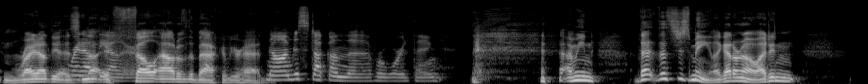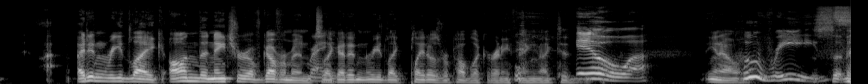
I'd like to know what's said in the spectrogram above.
And right out the, it's Right out not, the it other. fell out of the back of your head. No, I'm just stuck on the reward thing. I mean, that that's just me. Like I don't know. I didn't I- I didn't read like on the nature of government. Right. Like I didn't read like Plato's Republic or anything like to Ew. you know. Who reads? so-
